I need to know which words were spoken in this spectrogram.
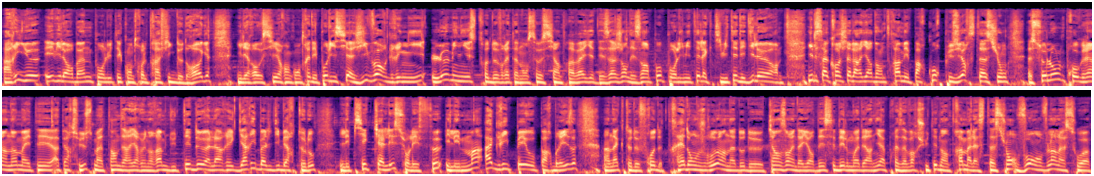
à Rieux et Villeurbanne pour lutter contre le trafic de drogue. Il ira aussi rencontrer des policiers à Givors-Grigny. Le ministre devrait annoncer aussi un travail des agents des impôts pour limiter l'activité des dealers. Il s'accroche à l'arrière d'un tram et parcourt plusieurs stations. Selon le progrès, un homme a été aperçu ce matin derrière une rame du T2 à l'arrêt Garibaldi-Bertolo, les pieds calés sur les feux et les mains agrippées au pare-brise. Un acte de fraude très dangereux. Un ado de 15 ans est d'ailleurs décédé le mois dernier après avoir chuté d'un tram à la station Vaux-en-Velin-la-Soie.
